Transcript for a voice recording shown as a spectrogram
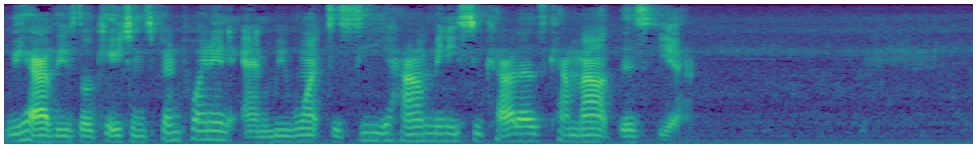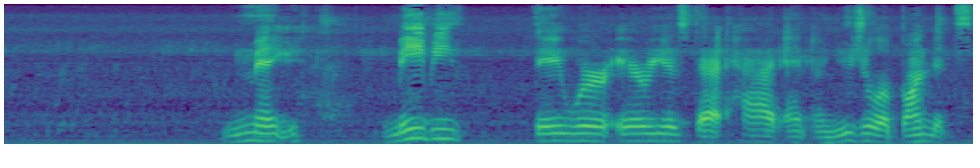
We have these locations pinpointed and we want to see how many cicadas come out this year. may, maybe they were areas that had an unusual abundance.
